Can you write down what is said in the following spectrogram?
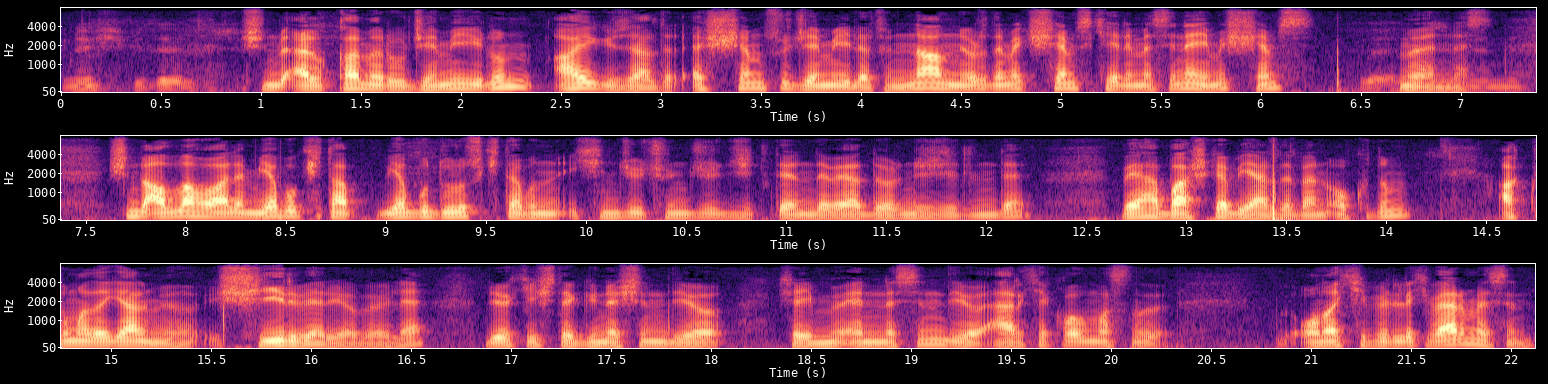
Güneş güzeldir. Şimdi el kameru cemilun ay güzeldir. Eşşemsu cemiletun. Ne anlıyoruz? Demek şems kelimesi neymiş? Şems Evet. müennes. Müennes. Şimdi Allahu alem ya bu kitap ya bu durus kitabının ikinci, üçüncü ciltlerinde veya dördüncü cildinde veya başka bir yerde ben okudum. Aklıma da gelmiyor. Şiir veriyor böyle. Diyor ki işte güneşin diyor şey müennesin diyor erkek olmasını ona kibirlik vermesin.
